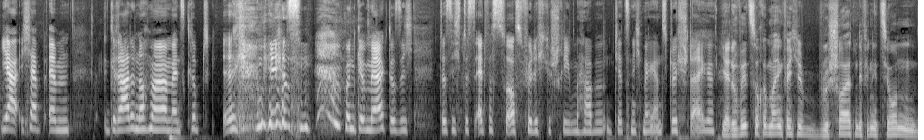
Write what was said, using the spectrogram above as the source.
Ja, ich habe ähm, gerade nochmal mein Skript äh, gelesen und gemerkt, dass ich, dass ich das etwas zu ausführlich geschrieben habe und jetzt nicht mehr ganz durchsteige. Ja, du willst doch immer irgendwelche bescheuerten Definitionen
